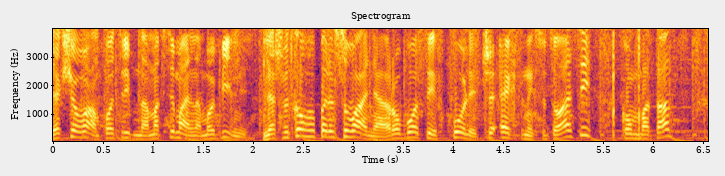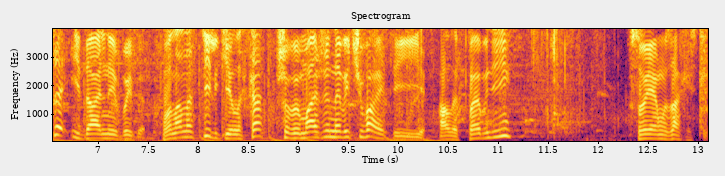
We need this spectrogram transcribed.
Якщо вам потрібна максимальна мобільність для швидкого пересування, роботи в полі чи екстрених ситуацій, комбатант це ідеальний вибір. Вона настільки легка, що ви майже не відчуваєте її, але впевнені в своєму захисті.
